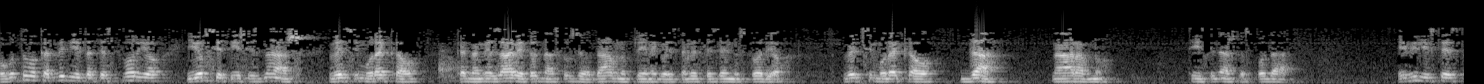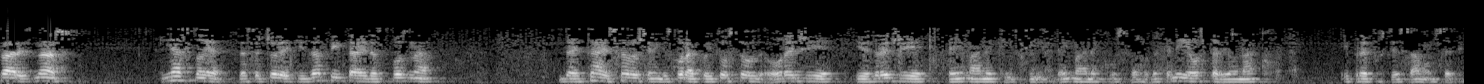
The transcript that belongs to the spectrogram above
Pogotovo kad vidiš da te stvorio i osjetiš i znaš, već si mu rekao, kad nam je zavjet od nas uzeo davno prije nego je sam već te zemlju stvorio, već si mu rekao, da, naravno, ti si naš gospodar. I vidiš te stvari, znaš, jasno je da se čovjek i zapita i da spozna da je taj savršeni gospodar koji to sve uređuje i određuje, da ima neki cilj, da ima neku svrhu, da se nije ostavio onako i prepustio samom sebi.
